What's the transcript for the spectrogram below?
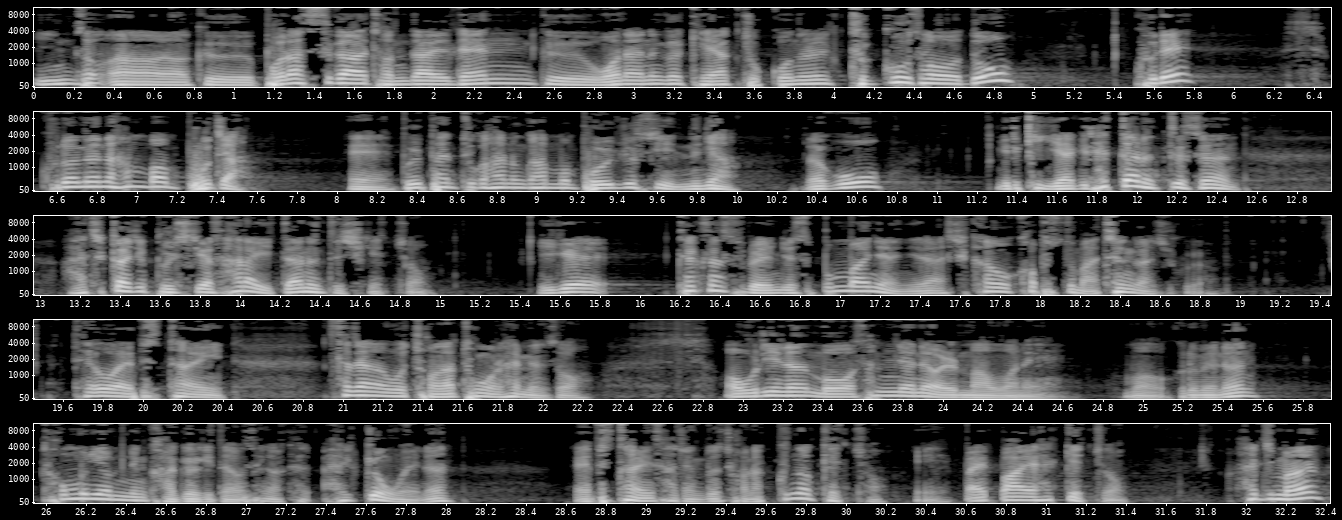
인성 아, 그 보라스가 전달된 그 원하는 그 계약 조건을 듣고서도 그래 그러면 한번 보자. 예, 불펜 투구 하는 거 한번 보여줄 수 있느냐라고 이렇게 이야기를 했다는 뜻은 아직까지 불씨가 살아 있다는 뜻이겠죠. 이게 텍사스 레인저스뿐만이 아니라 시카고 컵스도 마찬가지고요. 테오 엡스타인 사장하고 전화 통화를 하면서 어, 우리는 뭐 3년에 얼마 원해. 뭐 그러면은 터무니없는 가격이라고 생각할 경우에는 엡스타인 사장도 전화 끊었겠죠. 예, 빠이빠이 했겠죠. 하지만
